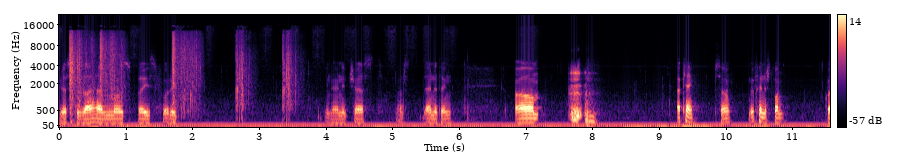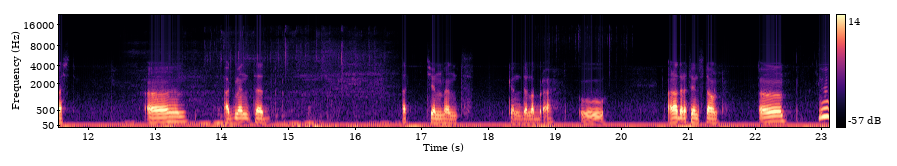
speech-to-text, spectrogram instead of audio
Just because I have no space for it in any chest or anything. Um. okay, so we finished one quest. Um, augmented attunement candelabra. Ooh, another tin stone. Um, yeah.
